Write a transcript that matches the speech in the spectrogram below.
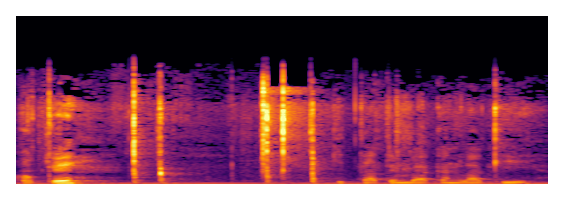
Oke. Kita tembakkan lagi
